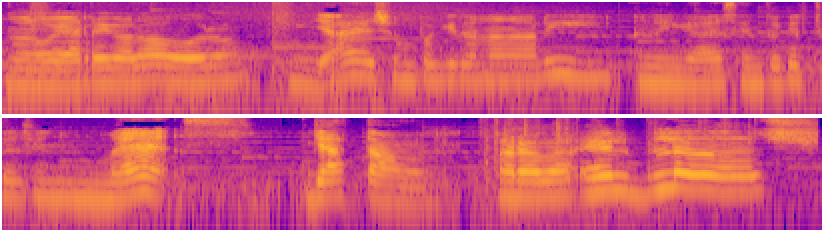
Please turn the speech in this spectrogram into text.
Me lo voy a regalar ahora. Ya he hecho un poquito en la nariz. Amiga, siento que estoy haciendo un mess. Ya estamos. Ahora va el blush.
